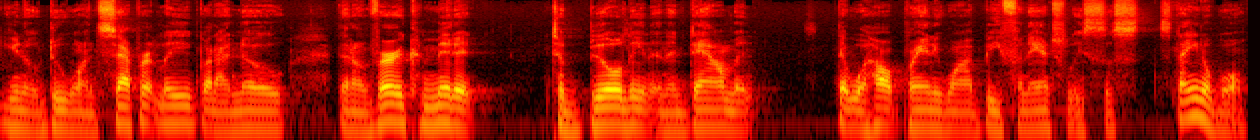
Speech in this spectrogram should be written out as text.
you know, do one separately, but I know that I'm very committed to building an endowment that will help Brandywine be financially sustainable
